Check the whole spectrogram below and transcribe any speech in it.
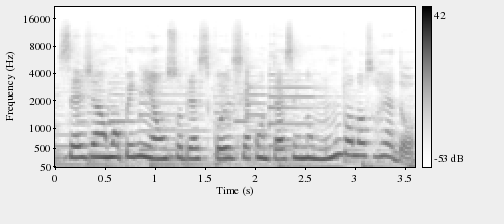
seja uma opinião sobre as coisas que acontecem no mundo ao nosso redor.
